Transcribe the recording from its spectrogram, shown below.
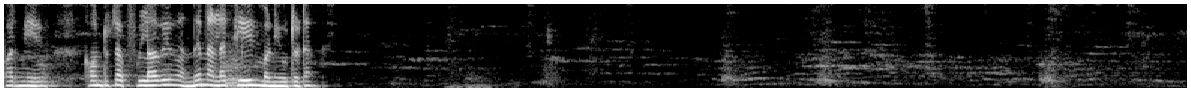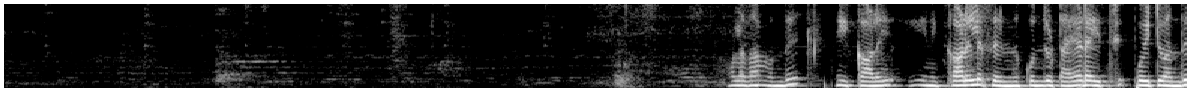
பாருங்கள் கவுண்டர் டாப் ஃபுல்லாகவே வந்து நல்லா க்ளீன் பண்ணி விட்டுட்டேன். அவ்வளோதான் வந்து இன்னைக்கு காலையில் இன்னைக்கு காலையில் செஞ்சு கொஞ்சம் டயர்டாயிடுச்சு போயிட்டு வந்து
